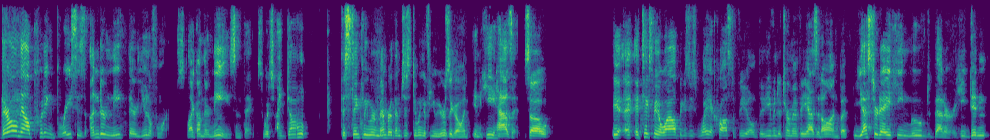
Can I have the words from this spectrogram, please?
they're all now putting braces underneath their uniforms, like on their knees and things, which I don't distinctly remember them just doing a few years ago, and, and he has it. So it, it, takes me a while because he's way across the field to even determine if he has it on. But yesterday he moved better. He didn't.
